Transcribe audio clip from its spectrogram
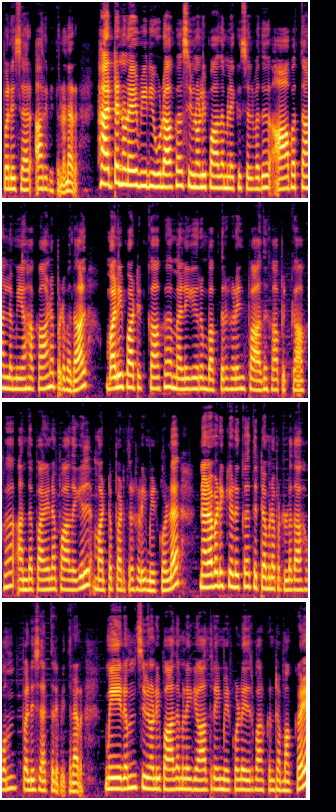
போலீசார் அறிவித்துள்ளனர். ஹட்ட நுழைய வீதி ஊடாக சிவனொளி பாதமலைக்கு செல்வது ஆபத்தான நிலைமையாக காணப்படுவதால் வழிபாட்டிற்காக மலையேறும் பக்தர்களின் பாதுகாப்பிற்காக அந்த பயண பாதையில் மட்டுப்படுத்தல்களை மேற்கொள்ள நடவடிக்கை எடுக்க திட்டமிடப்பட்டுள்ளதாகவும் போலீசார் தெரிவித்தனர். மேலும் சிவனொளி பாதமலை யாத்திரை மேற்கொள்ள எதிர்பார்க்கின்ற மக்கள்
